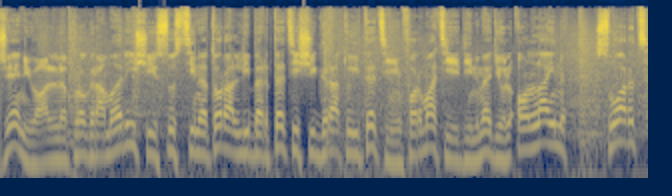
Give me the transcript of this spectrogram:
Geniu al programării și susținător al libertății și gratuității informației din mediul online, Swartz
